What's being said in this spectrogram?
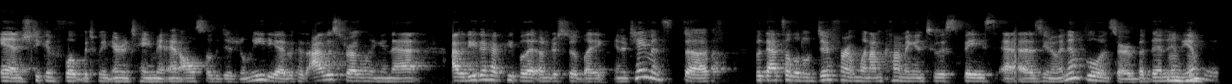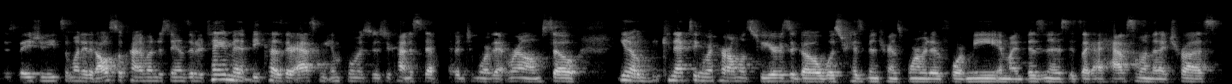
and she can float between entertainment and also the digital media. Because i was struggling in that. I would either have people that understood like entertainment stuff but that's a little different when I'm coming into a space as, you know, an influencer. But then in mm-hmm. the influencer space, you need somebody that also kind of understands entertainment because they're asking influencers to kind of step into more of that realm. So, you know, connecting with her almost two years ago was has been transformative for me and my business. It's like I have someone that I trust,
